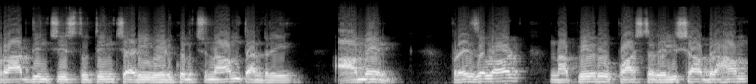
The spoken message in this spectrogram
ప్రార్థించి స్తుతించి అడిగి వేడుకొనిచున్నాం తండ్రి. ఆమెన్. Praise Lord. నా పేరు పాస్టర్ ఎలిషా అబ్రహాం.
